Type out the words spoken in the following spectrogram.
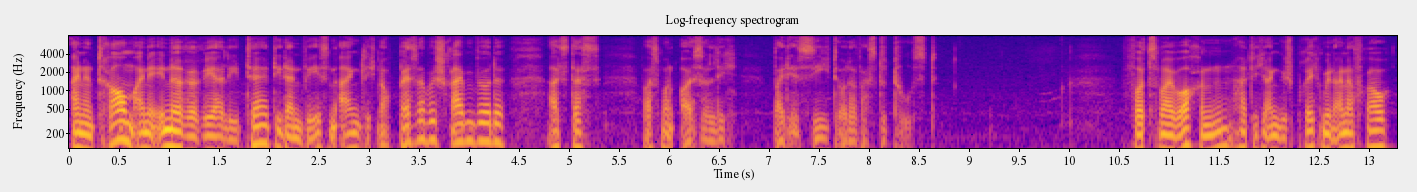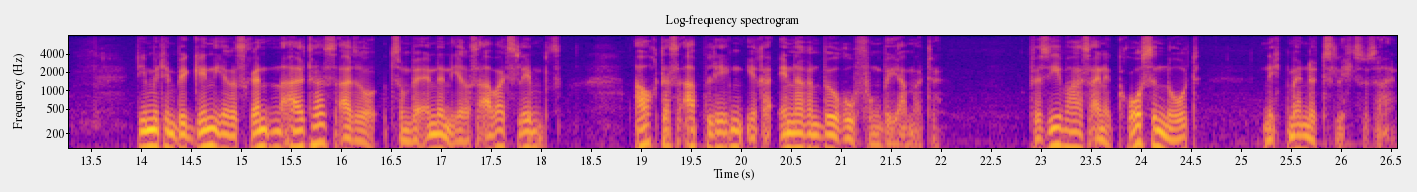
einen Traum, eine innere Realität, die dein Wesen eigentlich noch besser beschreiben würde, als das, was man äußerlich bei dir sieht oder was du tust? Vor zwei Wochen hatte ich ein Gespräch mit einer Frau, die mit dem Beginn ihres Rentenalters, also zum Beenden ihres Arbeitslebens, auch das Ablegen ihrer inneren Berufung bejammerte. Für sie war es eine große Not, nicht mehr nützlich zu sein.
